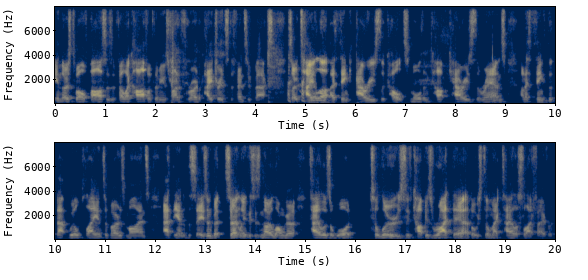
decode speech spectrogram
in those 12 passes. It felt like half of them he was trying to throw to Patriots defensive backs. So Taylor, I think, carries the Colts more than Kupp carries the Rams. And I think that that will play into voters' minds at the end of the season. But certainly, this is no longer Taylor's award to lose. The Kupp is right there, but we still make Taylor slight favorite.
